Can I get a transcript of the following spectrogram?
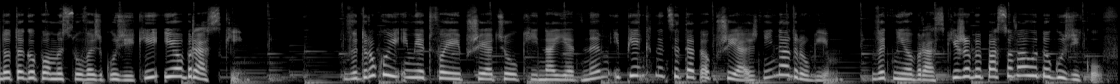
Do tego pomysłu weź guziki i obrazki. Wydrukuj imię twojej przyjaciółki na jednym i piękny cytat o przyjaźni na drugim. Wytnij obrazki, żeby pasowały do guzików.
